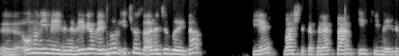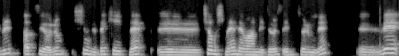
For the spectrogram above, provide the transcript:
E, onun e-mailini veriyor ve Nur İçözü aracılığıyla diye başlık atarak ben ilk e-mailimi atıyorum. Şimdi de keyifle e, çalışmaya devam ediyoruz editörümle. E, ve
